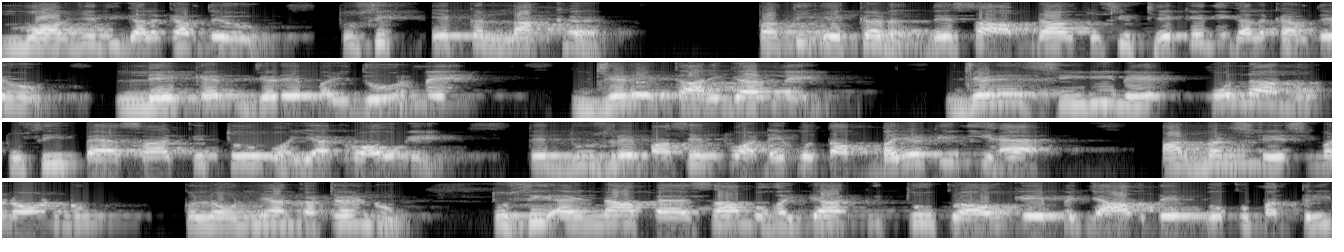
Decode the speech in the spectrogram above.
ਮੁਆਵਜ਼ੇ ਦੀ ਗੱਲ ਕਰਦੇ ਹੋ, ਤੁਸੀਂ 1 ਲੱਖ ਪ੍ਰਤੀ ਏਕੜ ਦੇ ਹਿਸਾਬ ਨਾਲ ਤੁਸੀਂ ਠੇਕੇ ਦੀ ਗੱਲ ਕਰਦੇ ਹੋ, ਲੇਕਿਨ ਜਿਹੜੇ ਮਜ਼ਦੂਰ ਨੇ, ਜਿਹੜੇ ਕਾਰੀਗਰ ਨੇ, ਜਿਹੜੇ ਸੀਰੀ ਨੇ, ਉਹਨਾਂ ਨੂੰ ਤੁਸੀਂ ਪੈਸਾ ਕਿੱਥੋਂ ਮੁਹੱਈਆ ਕਰਵਾਓਗੇ? ਤੇ ਦੂਸਰੇ ਪਾਸੇ ਤੁਹਾਡੇ ਕੋਲ ਤਾਂ ਬਜਟ ਹੀ ਨਹੀਂ ਹੈ ਅਰਬਨ ਸਟੇਟਸ ਬਣਾਉਣ ਨੂੰ, ਕਲੋਨੀਆਂ ਕੱਟਣ ਨੂੰ। ਤੁਸੀਂ ਇੰਨਾ ਪੈਸਾ ਮੁਹੱਈਆ ਕਿੱਥੋਂ ਕਰਾਓਗੇ ਪੰਜਾਬ ਦੇ ਮੁੱਖ ਮੰਤਰੀ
